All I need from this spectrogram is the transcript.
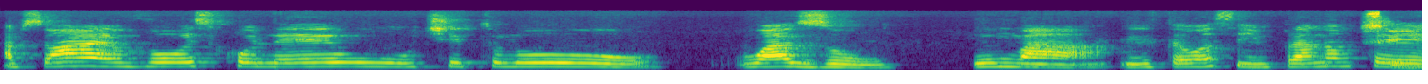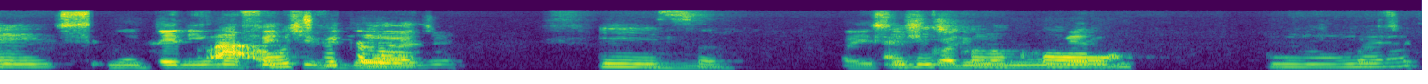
a pessoa, ah, eu vou escolher o título, o azul, o mar. Então, assim, para não ter... Sim, não ter nenhuma ah, afetividade. Título, isso. Uhum. Aí você a escolhe um número. Um número.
